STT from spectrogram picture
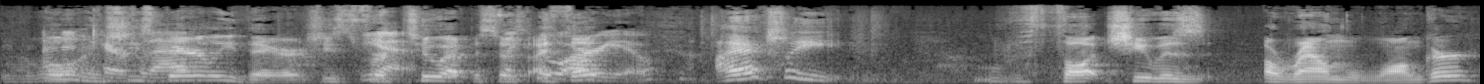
well, and she's barely there. She's for Yeah. two episodes. Like, who I thought, are you? I actually thought she was around longer.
